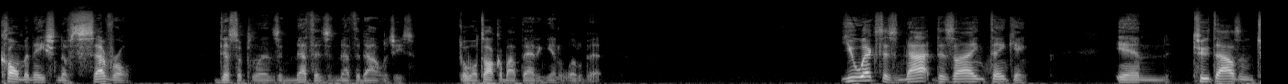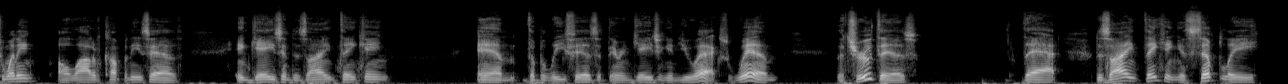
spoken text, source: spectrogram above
culmination of several disciplines and methods and methodologies. But we'll talk about that again a little bit. UX is not design thinking. In 2020, a lot of companies have engaged in design thinking, and the belief is that they're engaging in UX. When the truth is that design thinking is simply,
